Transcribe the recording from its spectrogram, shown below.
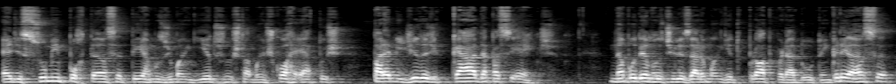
é de suma importância termos os manguitos nos tamanhos corretos para a medida de cada paciente. Não podemos utilizar o manguito próprio para adulto em criança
